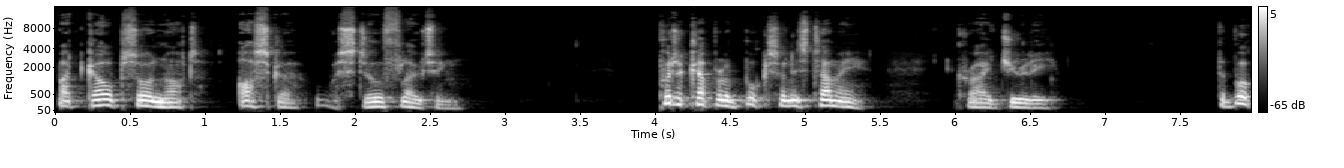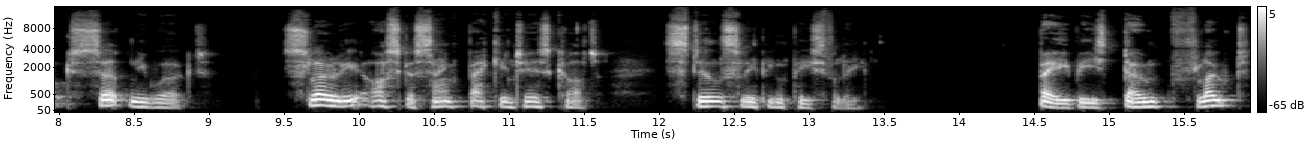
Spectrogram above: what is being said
But gulps or not, Oscar was still floating. Put a couple of books on his tummy, cried Julie. The books certainly worked. Slowly, Oscar sank back into his cot, still sleeping peacefully. Babies don't float,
